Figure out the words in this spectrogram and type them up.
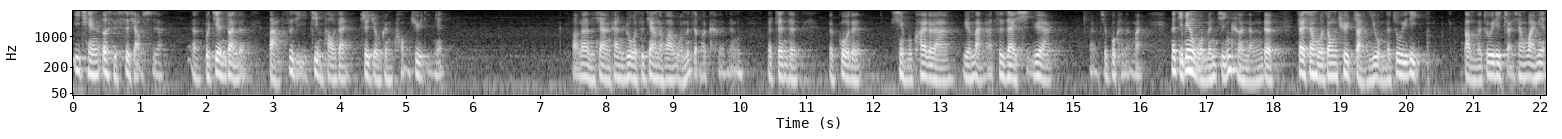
一天二十四小时啊，呃，不间断的把自己浸泡在追究跟恐惧里面。好，那你想想看，如果是这样的话，我们怎么可能那真的呃过得幸福快乐啊、圆满啊、自在喜悦啊？呃，就不可能嘛。那即便我们尽可能的在生活中去转移我们的注意力，把我们的注意力转向外面，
